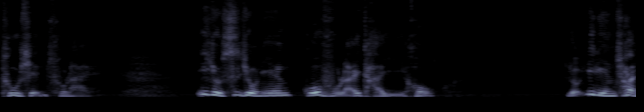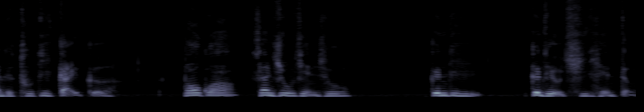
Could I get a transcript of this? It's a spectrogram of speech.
凸显出来。一九四九年国府来台以后，有一连串的土地改革，包括三七五减租、耕地跟着有七天等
